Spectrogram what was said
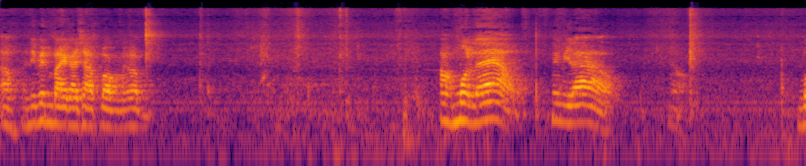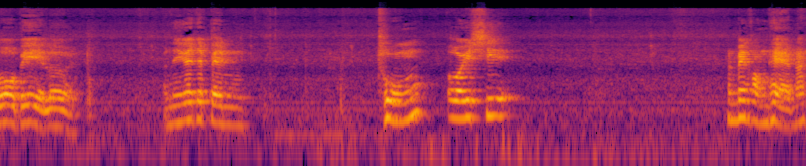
อ้าวอันนี้เป็นใบกาชาปองนะครับอ้าวหมดแล้ว ไม่มีแล้วโบเบ้เลย อันนี้ก็จะเป็น ถุงโอชิ มันเป็นของแถมนะ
